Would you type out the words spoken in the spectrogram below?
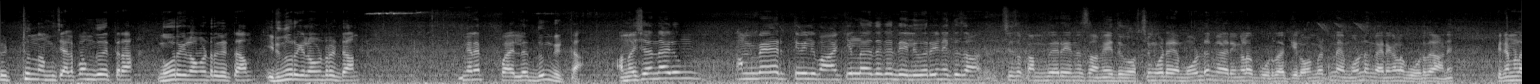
കിട്ടും നമുക്ക്? ചിലപ്പോൾ നമുക്ക് എത്ര? നൂറ് കിലോമീറ്റർ കിട്ടാം ഇരുന്നൂറ് കിലോമീറ്റർ കിട്ടാം. ഇങ്ങനെ പലതും കിട്ടാം. പക്ഷേ എന്തായാലും കമ്പാരിറ്റീവ്ലി ബാക്കിയുള്ള ഇതൊക്കെ ഡെലിവറിനൊക്കെ കമ്പയർ ചെയ്യുന്ന സമയത്ത് കുറച്ചും കൂടെ എമൗണ്ടും കാര്യങ്ങളൊക്കെ കൂടുതലാണ് കിലോമീറ്ററിന് എമൗണ്ടും കാര്യങ്ങളൊക്കെ കൂടുതലാണ്. പിന്നെ നമ്മൾ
